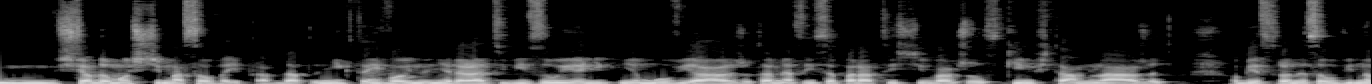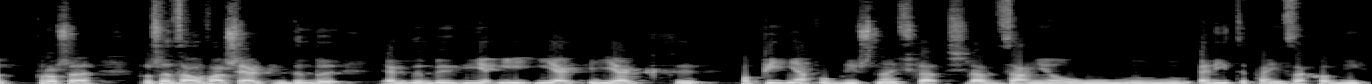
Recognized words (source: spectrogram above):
mm, świadomości masowej, prawda? To nikt tej tak. wojny nie relatywizuje, nikt nie mówi, a, że tam jacyś separatyści walczą z kimś tam, a, że obie strony są winne. No proszę, proszę zauważ, jak gdyby, jak gdyby, jak, jak opinia publiczna, ślad, ślad za nią elity państw zachodnich,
